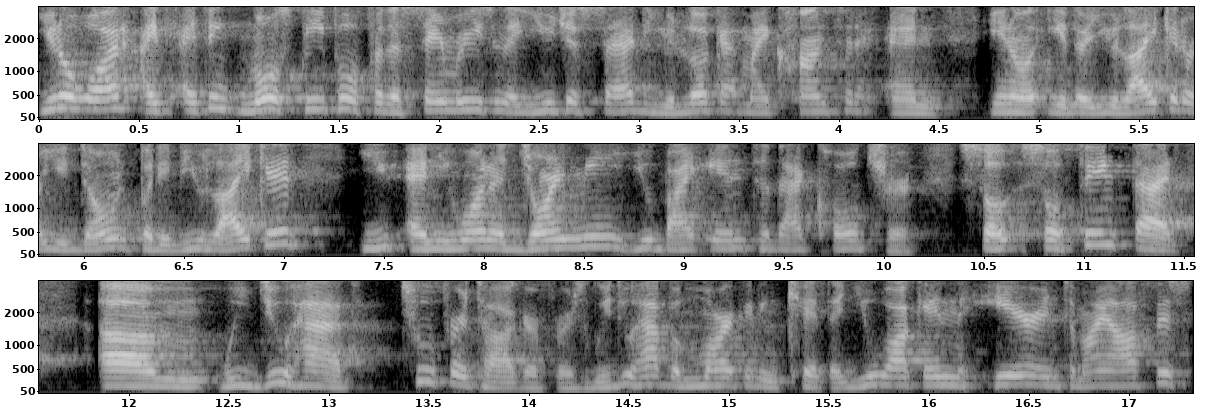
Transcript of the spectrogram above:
you know what? I, I think most people, for the same reason that you just said, you look at my content and, you know, either you like it or you don't. But if you like it you, and you want to join me, you buy into that culture. So, so think that um, we do have two photographers. We do have a marketing kit that you walk in here into my office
